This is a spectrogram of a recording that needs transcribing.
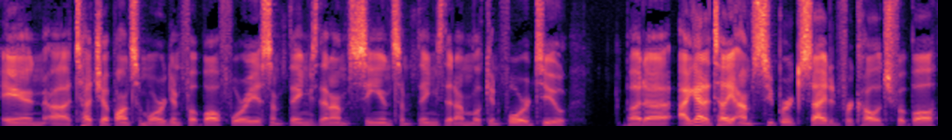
and uh, touch up on some Oregon football for you, some things that I'm seeing, some things that I'm looking forward to. But uh, I got to tell you, I'm super excited for college football.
